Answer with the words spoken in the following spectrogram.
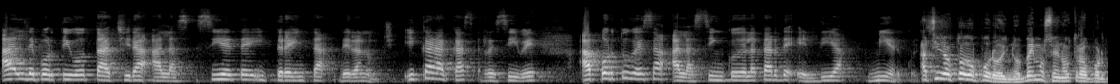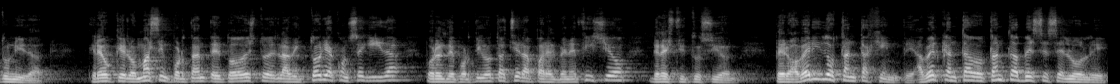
al Deportivo Táchira a las 7 y 30 de la noche y Caracas recibe a Portuguesa a las 5 de la tarde el día miércoles. Ha sido todo por hoy, nos vemos en otra oportunidad. Creo que lo más importante de todo esto es la victoria conseguida por el Deportivo Táchira para el beneficio de la institución. Pero haber ido tanta gente, haber cantado tantas veces el ole,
